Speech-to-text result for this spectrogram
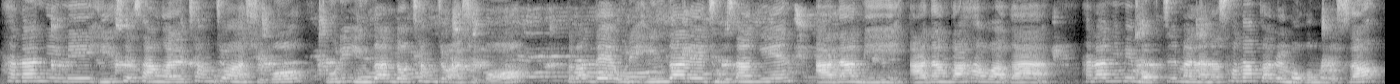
하나님이 이 세상을 창조하시고 우리 인간도 창조하시고 그런데 우리 인간의 조상인 아담이 아담과 하와가 하나님이 먹지 말라는 선악과를 먹음으로써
